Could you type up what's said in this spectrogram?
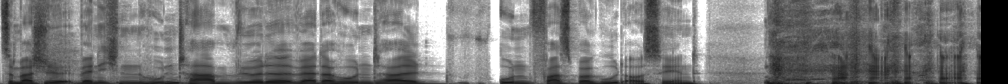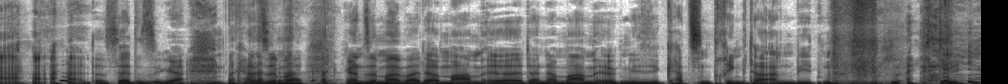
Zum Beispiel, wenn ich einen Hund haben würde, wäre der Hund halt unfassbar gut aussehend. das hättest du gerne. Du kannst ja mal, kannst ja mal bei der Mom, äh, deiner Mom irgendwie die Katzentrink da anbieten. Vielleicht trinken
